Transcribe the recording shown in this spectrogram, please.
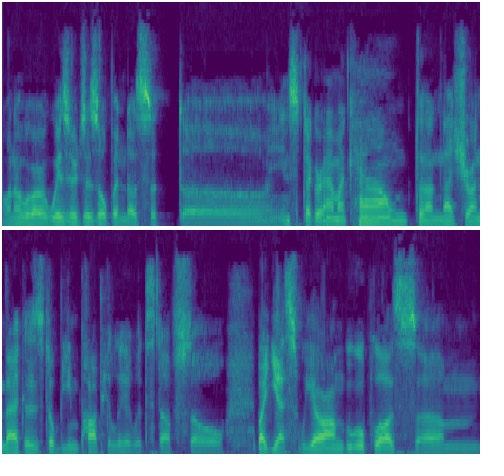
one of our wizards has opened us a uh, Instagram account. I'm not sure on that because it's still being populated with stuff. So, but yes, we are on Google Plus, um,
